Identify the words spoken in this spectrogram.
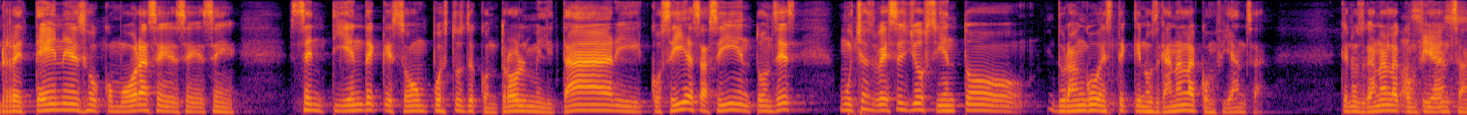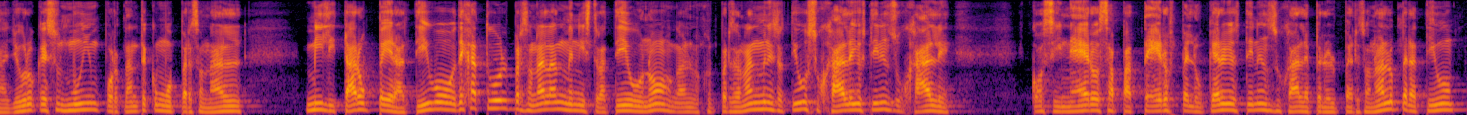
retenes o como ahora se, se, se- se entiende que son puestos de control militar y cosillas así. Entonces, muchas veces yo siento, Durango, este, que nos gana la confianza. Que nos gana la Así confianza. Yo creo que eso es muy importante como personal militar operativo, deja tú el personal administrativo, ¿no? El personal administrativo su jale, ellos tienen su jale. Cocineros, zapateros, peluqueros, ellos tienen su jale, pero el personal operativo,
